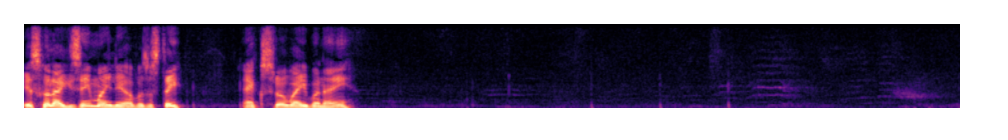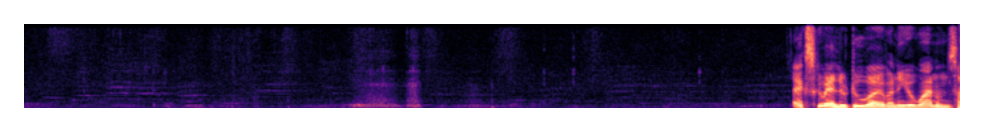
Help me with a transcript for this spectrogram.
यसको लागि चाहिँ मैले अब जस्तै एक्स र वाइ बनाएँ। एक्सको भ्यालु टू भयो भने यो वान हुन्छ।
